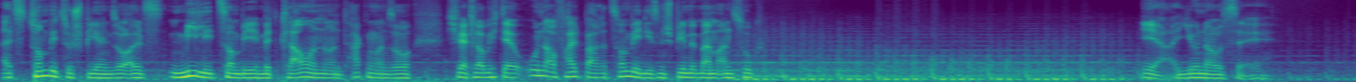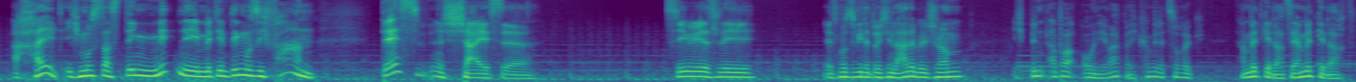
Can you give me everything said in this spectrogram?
als Zombie zu spielen, so als Melee-Zombie mit Klauen und Hacken und so. Ich wäre, glaube ich, der unaufhaltbare Zombie in diesem Spiel mit meinem Anzug. Ja, you know say. Ach halt, ich muss das Ding mitnehmen. Mit dem Ding muss ich fahren. Das... Scheiße. Seriously? Jetzt muss ich wieder durch den Ladebildschirm. Ich bin aber... Oh nee, warte mal, ich komme wieder zurück. Haben mitgedacht, sie haben mitgedacht.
